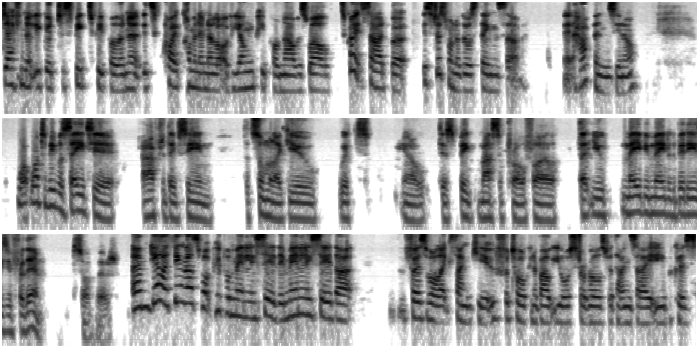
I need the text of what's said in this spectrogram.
definitely good to speak to people, and it's quite common in a lot of young people now as well. It's quite sad, but it's just one of those things that it happens, you know. What what do people say to you after they've seen that someone like you with you know this big massive profile that you maybe made it a bit easier for them to talk about it? Um, yeah, I think that's what people mainly say. They mainly say that, first of all, like, thank you for talking about your struggles with anxiety because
